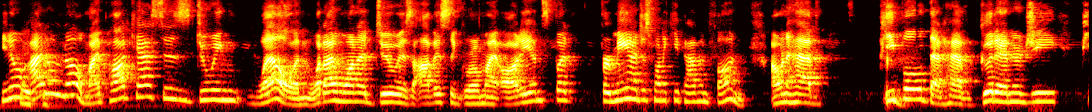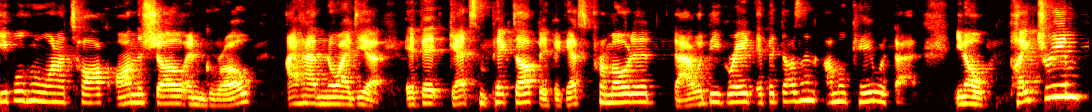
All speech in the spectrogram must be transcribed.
You know, I don't know. My podcast is doing well, and what I want to do is obviously grow my audience. But for me, I just want to keep having fun. I want to have people that have good energy, people who want to talk on the show and grow. I have no idea. If it gets picked up, if it gets promoted, that would be great. If it doesn't, I'm okay with that. You know, Pipe Dream,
